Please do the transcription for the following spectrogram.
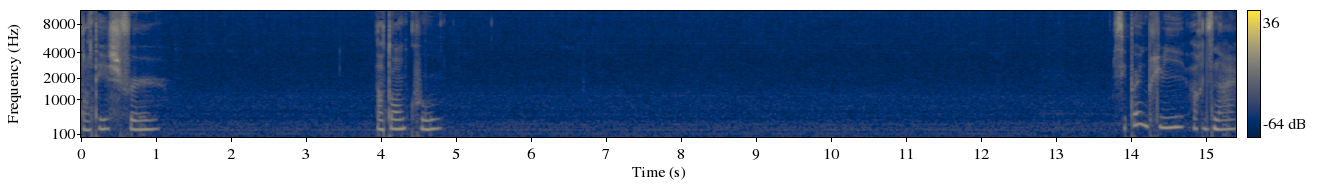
dans tes cheveux, dans ton cou. C'est pas une pluie ordinaire.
